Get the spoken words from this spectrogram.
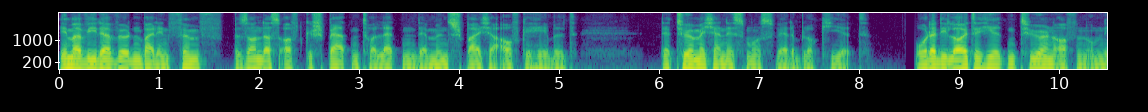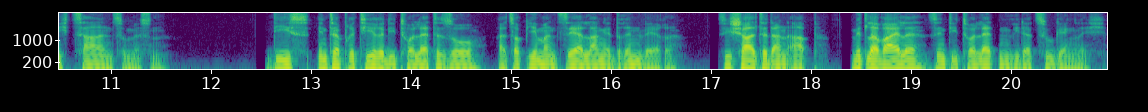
Immer wieder würden bei den fünf besonders oft gesperrten Toiletten der Münzspeicher aufgehebelt, der Türmechanismus werde blockiert. Oder die Leute hielten Türen offen, um nicht zahlen zu müssen. Dies interpretiere die Toilette so, als ob jemand sehr lange drin wäre. Sie schalte dann ab. Mittlerweile sind die Toiletten wieder zugänglich.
